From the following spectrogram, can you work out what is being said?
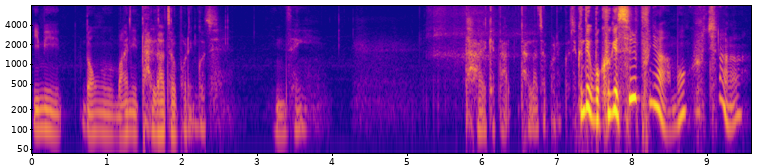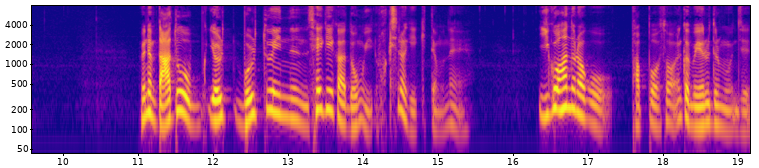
이미 너무 많이 달라져 버린 거지. 인생이 다 이렇게 다, 달라져 버린 거지. 근데 뭐 그게 슬프냐? 뭐 그렇진 않아. 왜냐면 나도 열, 몰두해 있는 세계가 너무 이- 확실하게 있기 때문에 이거 하느라고 바빠서 그러니까 뭐 예를 들면 이제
